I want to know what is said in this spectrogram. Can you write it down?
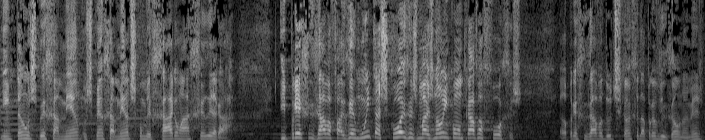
E então os pensamentos, os pensamentos começaram a acelerar e precisava fazer muitas coisas, mas não encontrava forças. Ela precisava do descanso e da provisão, não é mesmo?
